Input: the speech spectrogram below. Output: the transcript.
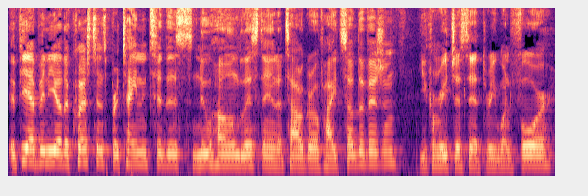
if you have any other questions pertaining to this new home listing in the Tower Grove Heights subdivision, you can reach us at 314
